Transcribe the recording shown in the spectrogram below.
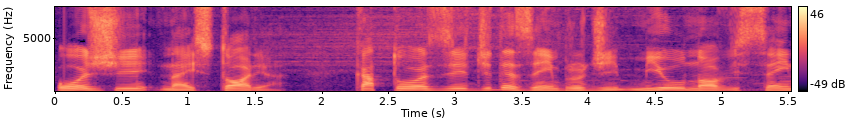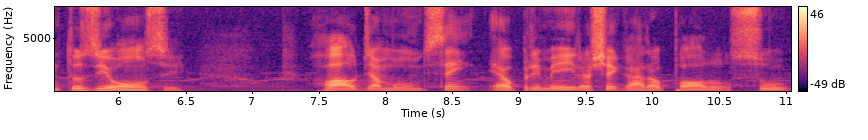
Hoje na História, 14 de dezembro de 1911. Roald Amundsen é o primeiro a chegar ao Polo Sul.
